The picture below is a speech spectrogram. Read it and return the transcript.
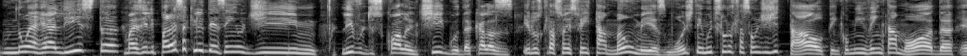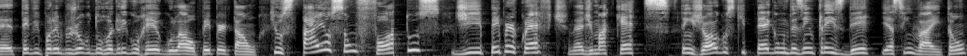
não é realista, mas ele parece aquele desenho de livro de escola antigo, daquelas ilustrações feitas à mão mesmo. Hoje tem muita ilustração digital, tem como inventar moda. É, teve, por exemplo, o jogo do Rodrigo Rego lá, o Paper Town, que os tiles são fotos de papercraft, né, de maquetes. Tem jogos que pegam um desenho 3D e assim vai. Então,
